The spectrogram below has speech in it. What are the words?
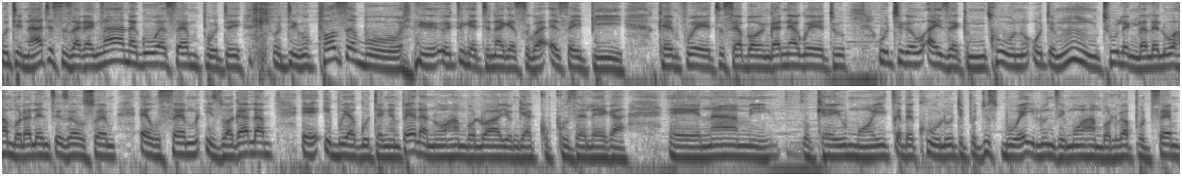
Uthi nathi siza kancane ku SM bhuti uthi ku possible uthi ke thina ke sikwa SAB kemfowethu siyabonga ngani yakwethu. Uthi ke uIsaac Mchunu uthi ngithule ngilalela uhambo lwalensizwe euswem eusem izwakala eh, ibuya kude ngempela nohambo lwayo ngiyaqhuquzeleka eh nami okay umoya icebe ekhulu uthi but usibuye ilunzima uhambo luka Butsem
